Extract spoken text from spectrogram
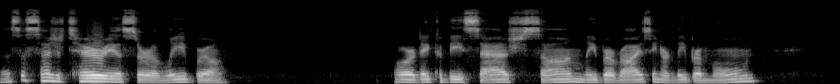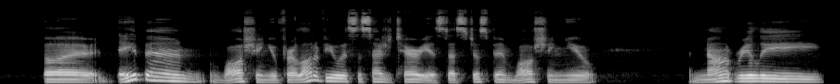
That's a Sagittarius or a Libra. Or they could be Sag Sun, Libra Rising, or Libra Moon. But they've been washing you. For a lot of you, it's the Sagittarius that's just been washing you. Not really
